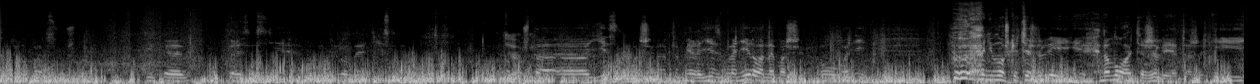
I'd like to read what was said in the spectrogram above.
которую мы обслуживаем, и пре- произвести определенное действие. Потому что э, если машины, например, есть бронированные машины, но они немножко тяжелее, намного тяжелее даже, и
